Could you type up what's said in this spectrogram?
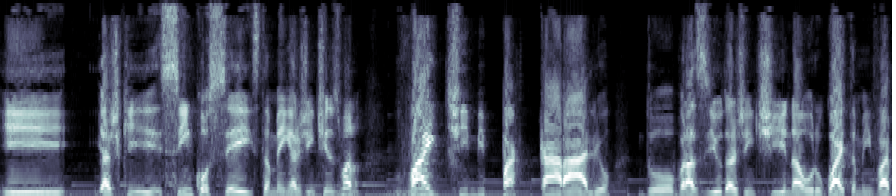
E acho que cinco ou seis também argentinos. Mano, vai time pra caralho do Brasil, da Argentina, Uruguai também vai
